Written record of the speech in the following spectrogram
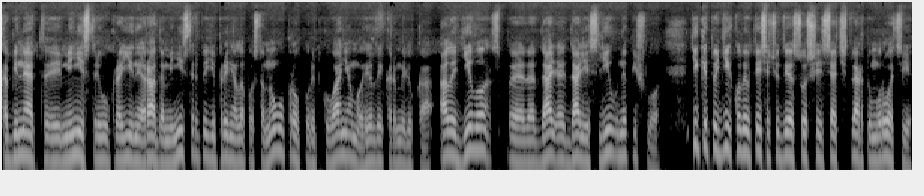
Кабінет е, міністрів України, Рада міністрів тоді прийняла постанову про упорядкування могили Кармелюка. Але діло е, далі слів не пішло. Тільки тоді, коли в 1964 році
